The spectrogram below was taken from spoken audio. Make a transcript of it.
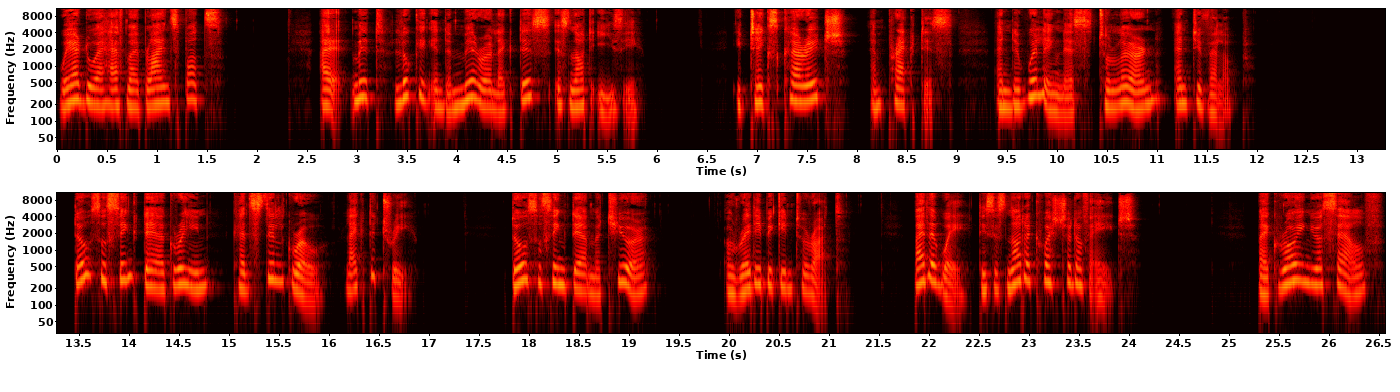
Where do I have my blind spots? I admit looking in the mirror like this is not easy. It takes courage and practice and the willingness to learn and develop. Those who think they are green can still grow like the tree. Those who think they are mature already begin to rot. By the way, this is not a question of age. By growing yourself,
